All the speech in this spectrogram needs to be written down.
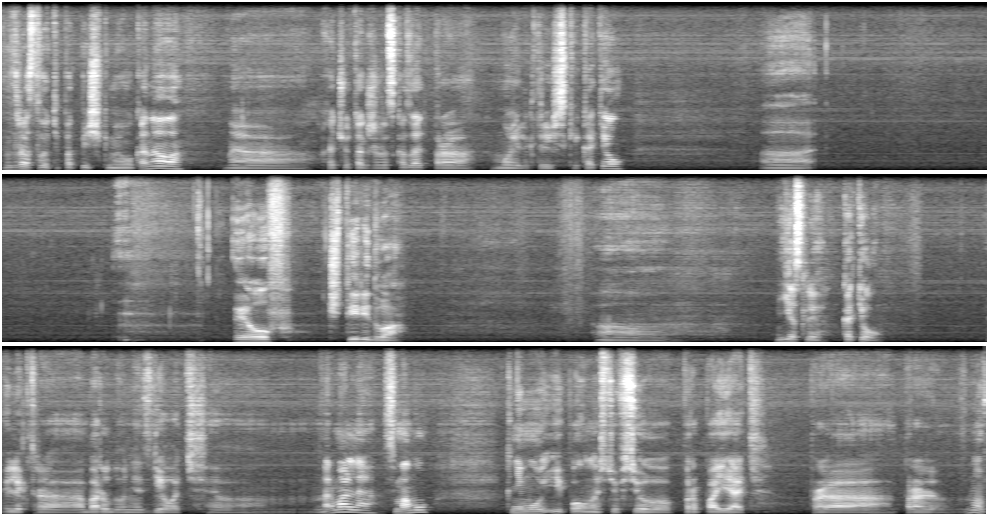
Здравствуйте, подписчики моего канала. Э, хочу также рассказать про мой электрический котел. EOF 4.2. Если котел электрооборудование сделать э, нормальное самому к нему и полностью все пропаять про, про, ну,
